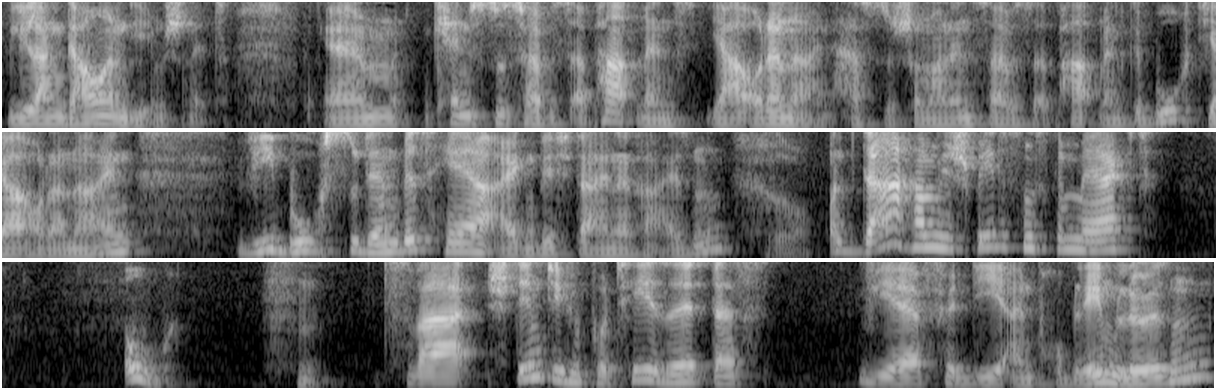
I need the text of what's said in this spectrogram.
Wie lang dauern die im Schnitt? Ähm, kennst du Service Apartments? Ja oder nein? Hast du schon mal ein Service Apartment gebucht? Ja oder nein? Wie buchst du denn bisher eigentlich deine Reisen? So. Und da haben wir spätestens gemerkt, oh, hm. zwar stimmt die Hypothese, dass wir für die ein Problem lösen,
